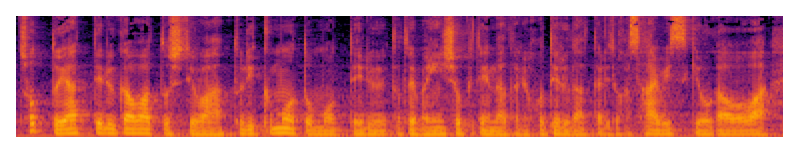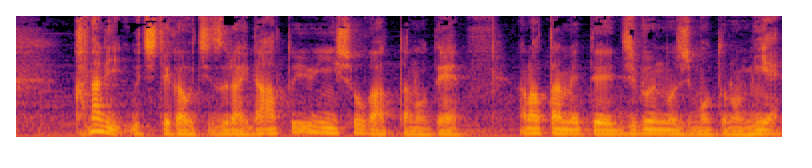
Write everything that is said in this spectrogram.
ちょっとやってる側としては取り組もうと思ってる例えば飲食店だったりホテルだったりとかサービス業側はかなり打ち手が打ちづらいなという印象があったので改めて自分の地元の三重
